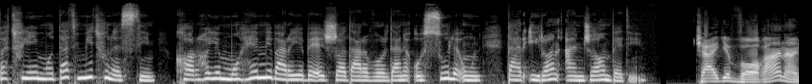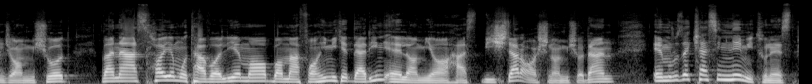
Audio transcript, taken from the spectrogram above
و توی این مدت می‌تونستیم کارهای مهمی برای به اجرا درآوردن اصول اون در ایران انجام بدیم. که اگه واقعا انجام می‌شد و نسلهای متوالی ما با مفاهیمی که در این اعلامی ها هست بیشتر آشنا می شدن امروز کسی نمی‌تونست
